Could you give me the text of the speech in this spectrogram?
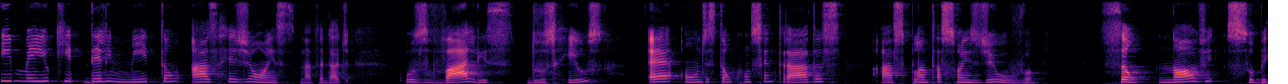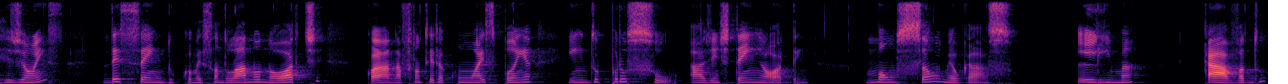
e meio que delimitam as regiões. Na verdade, os vales dos rios é onde estão concentradas as plantações de uva. São nove sub-regiões, descendo, começando lá no norte, na fronteira com a Espanha, indo para o sul. A gente tem em ordem Monção e Melgaço, Lima, Cávado,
